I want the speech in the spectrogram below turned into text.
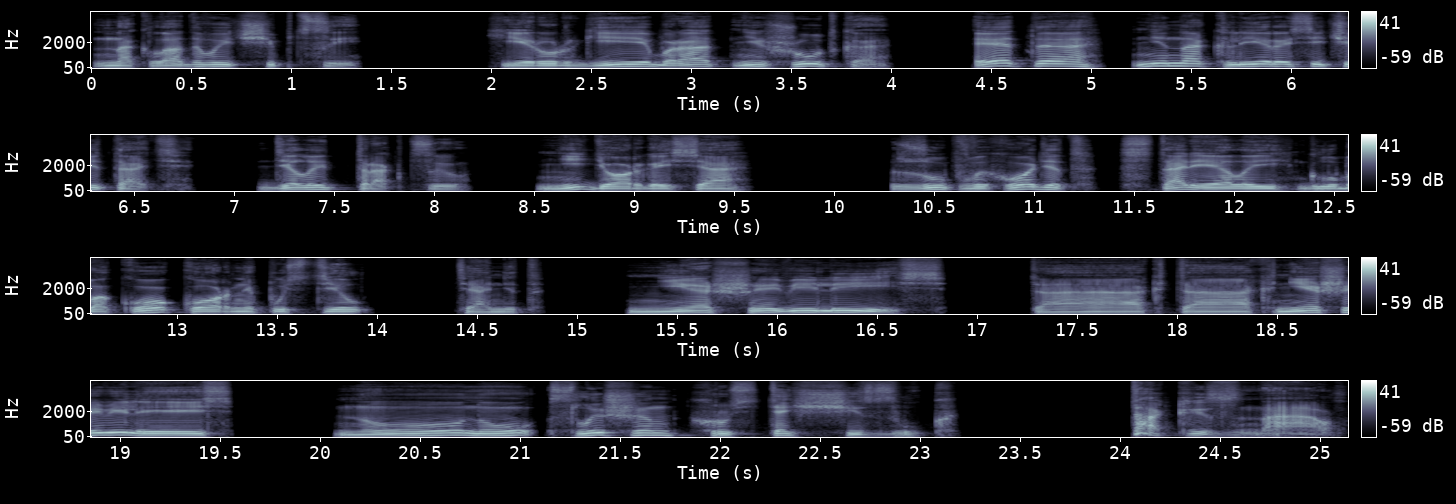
Накладывает щипцы. «Хирургия, брат, не шутка. Это не на клиросе читать. Делает тракцию. Не дергайся. Зуб выходит, старелый, глубоко корни пустил. Тянет. Не шевелись. «Так, так, не шевелись. Ну-ну, слышен хрустящий звук». «Так и знал!»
